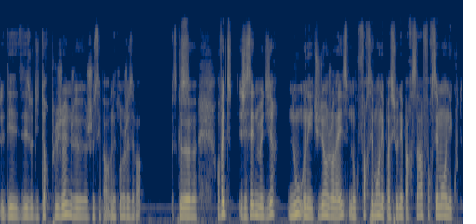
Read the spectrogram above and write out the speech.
des, auditeurs plus jeunes? Je, je sais pas, honnêtement, je sais pas. Parce que, en fait, j'essaie de me dire, nous, on est étudiants en journalisme, donc forcément, on est passionné par ça, forcément, on écoute.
